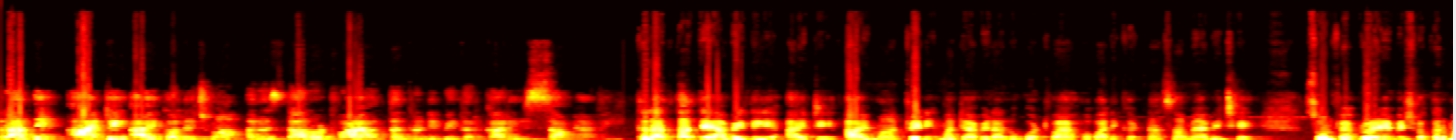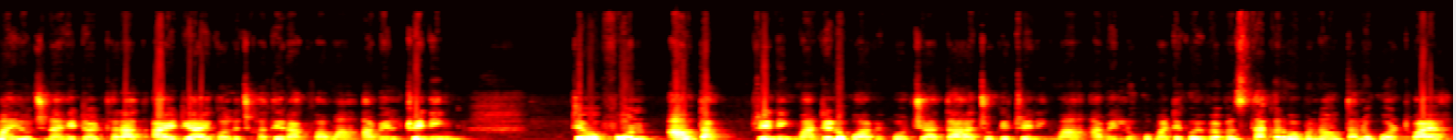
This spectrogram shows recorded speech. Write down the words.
થરાદની આઈટીઆઈ કોલેજમાં અરજદારો અટવાયા, તંત્રની બેદરકારી સામે આવી. થરાદ ખાતે આવેલી આઈટીઆઈમાં ટ્રેનિંગ માટે આવેલા લોકો અટવાયા હોવાની ઘટના સામે આવી છે. સોળ ફેબ્રુઆરી વિશ્વકર્મા યોજના હેઠળ થરાદ આઈટીઆઈ કોલેજ ખાતે રાખવામાં આવેલ ટ્રેનિંગ તેઓ ફોન આવતા ટ્રેનિંગ માટે લોકો આવી પહોંચ્યા હતા જોકે ટ્રેનિંગમાં આવેલ લોકો માટે કોઈ વ્યવસ્થા કરવામાં ન આવતા લોકો અટવાયા.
